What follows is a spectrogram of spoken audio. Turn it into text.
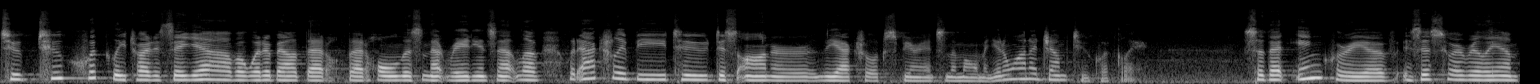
to too quickly try to say, yeah, but what about that, that wholeness and that radiance and that love, would actually be to dishonor the actual experience in the moment. You don't want to jump too quickly. So that inquiry of, is this who I really am,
